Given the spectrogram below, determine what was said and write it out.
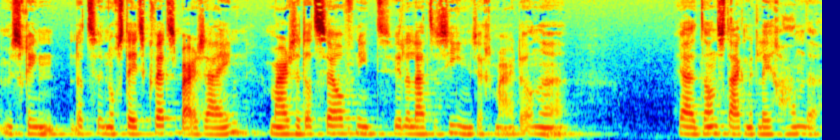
misschien dat ze nog steeds kwetsbaar zijn, maar ze dat zelf niet willen laten zien, zeg maar, dan, eh, ja, dan sta ik met lege handen.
